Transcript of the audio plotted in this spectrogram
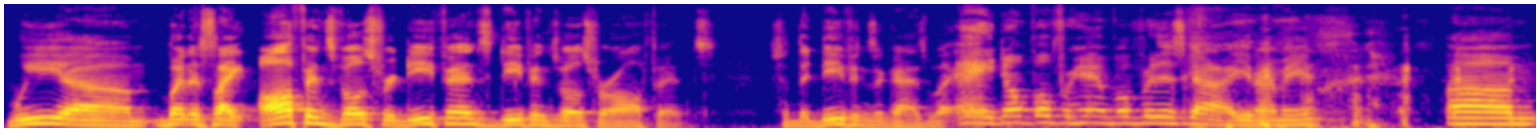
we, um, but it's like offense votes for defense, defense votes for offense. So the defensive guys like, hey, don't vote for him, vote for this guy. You know what I mean? um,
